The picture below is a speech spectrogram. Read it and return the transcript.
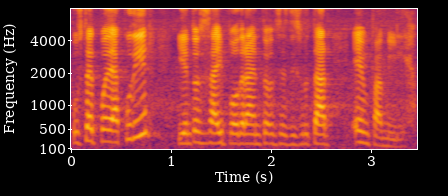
usted puede acudir y entonces ahí podrá entonces disfrutar en familia.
